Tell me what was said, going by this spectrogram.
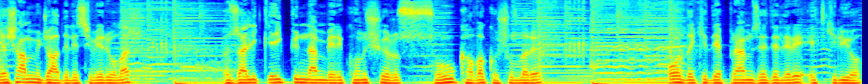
yaşam mücadelesi veriyorlar. Özellikle ilk günden beri konuşuyoruz. Soğuk hava koşulları oradaki depremzedeleri etkiliyor.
